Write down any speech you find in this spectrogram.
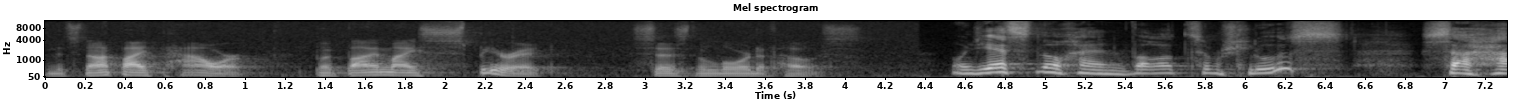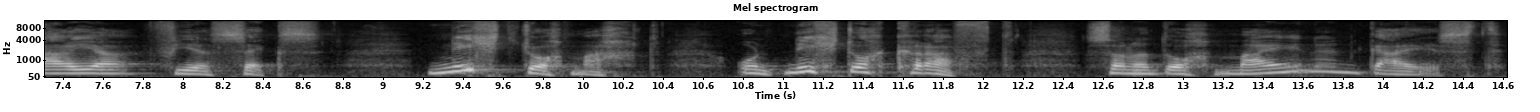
and it's not by power, but by my Spirit, says the Lord of hosts. Und jetzt noch ein Wort zum Schluss. Saharia 4,6. Nicht durch Macht und nicht durch Kraft, sondern durch meinen Geist,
